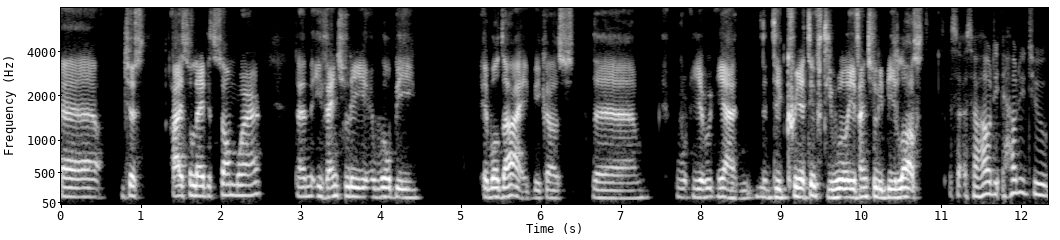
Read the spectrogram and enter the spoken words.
uh, just isolate it somewhere, then eventually it will be it will die because the yeah the, creativity will eventually be lost so, so how did how did you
